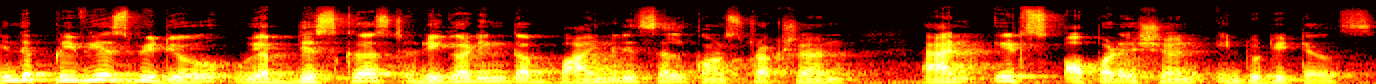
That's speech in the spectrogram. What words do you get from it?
In the previous video, we have discussed regarding the binary cell construction and its operation into details.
